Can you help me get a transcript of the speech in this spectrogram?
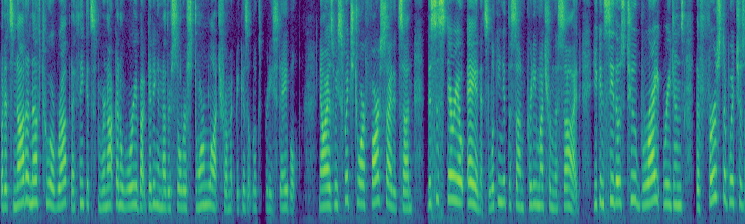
but it's not enough to erupt. I think it's we're not going to worry about getting another solar storm launch from it because it looks pretty stable. Now as we switch to our far-sighted sun, this is stereo A and it's looking at the sun pretty much from the side. You can see those two bright regions, the first of which has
